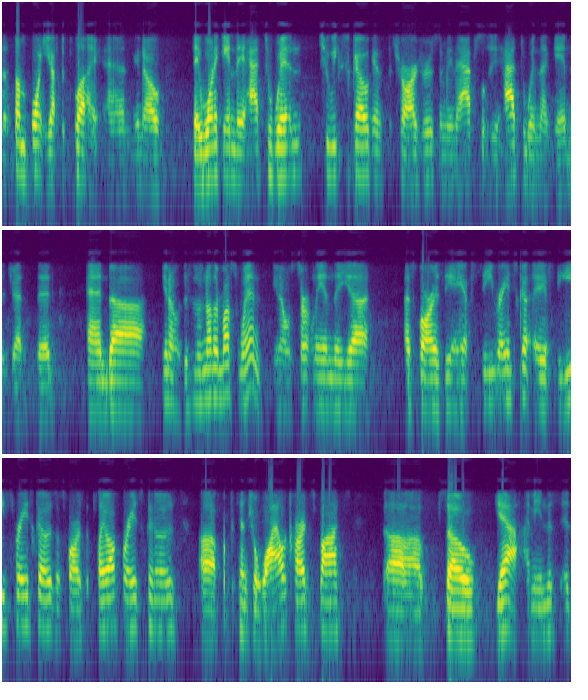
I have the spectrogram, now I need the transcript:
at some point you have to play, and you know, they won a game they had to win two weeks ago against the Chargers. I mean, they absolutely had to win that game. The Jets did, and uh, you know, this is another must-win. You know, certainly in the uh, as far as the AFC race, go, AFC East race goes, as far as the playoff race goes, uh, for potential wild card spots. Uh, so yeah, I mean, this it,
